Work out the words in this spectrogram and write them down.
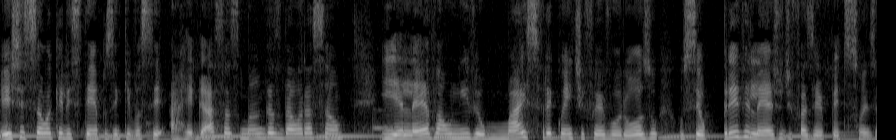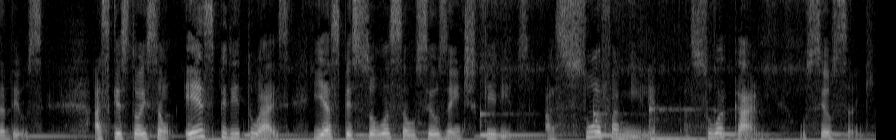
Estes são aqueles tempos em que você arregaça as mangas da oração e eleva a um nível mais frequente e fervoroso o seu privilégio de fazer petições a Deus. As questões são espirituais e as pessoas são os seus entes queridos, a sua família, a sua carne, o seu sangue.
